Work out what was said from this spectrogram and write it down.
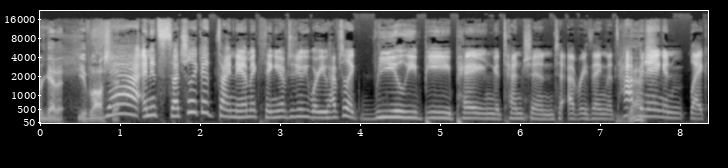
forget it. You've lost it. yeah, and it's such like a dynamic thing you have to do where you have to like really be paying attention to everything that's Yes. happening and like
